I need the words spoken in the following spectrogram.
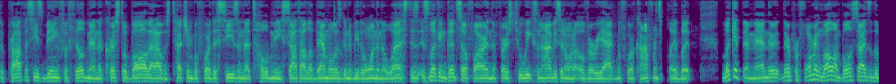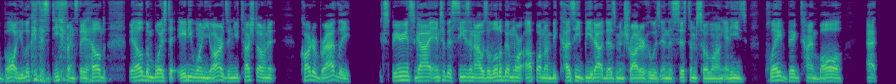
the prophecy's being fulfilled, man. The crystal ball that I was touching before the season that told me South Alabama was going to be the one in the West is, is looking good so far in the first two weeks. And I obviously don't want to overreact before conference play, but look at them, man. They're they're performing well on both sides of the ball. You look at this defense; they held they held them boys to 81 yards, and you touched on it. Carter Bradley, experienced guy into the season. I was a little bit more up on him because he beat out Desmond Trotter, who was in the system so long, and he's played big time ball at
